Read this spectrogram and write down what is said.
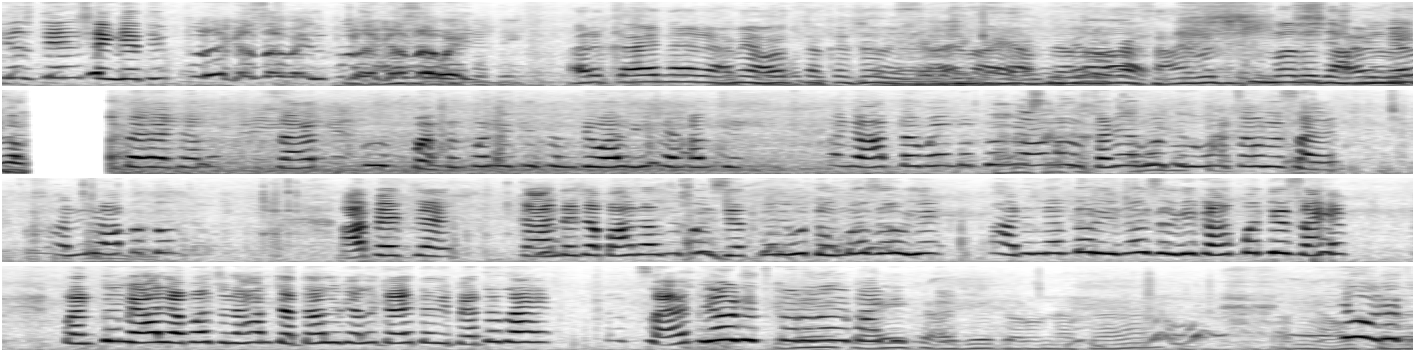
तेच टेन्शन घेते. पुढे कसं होईल पुढे कसं होईल? अरे काय नाही रे, आम्ही आहोत ना कसं होईल? आपल्याला आम्ही मेलो. साहेब खूप बळपणे तिथून दिवस गेले आमचे. आणि आतापर्यंत तुम्ही आम्हाला सगळ्या गोष्टी वाचवलं साहेब. आणि आता तुम अपेक्षा आहे. कांद्याच्या बाजारात पण शेतकरी उठून बसवले. आणि नंतर ही नैसर्गिक आपत्ती साहेब. पण तुम्ही आल्यापासून आमच्या तालुक्याला काहीतरी भेटत आहे. साहेब एवढीच करू नये बाकी काळजी करू नका. एवढीच.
